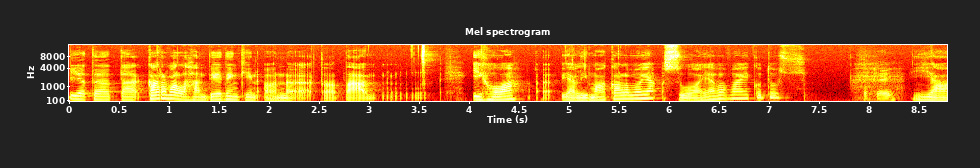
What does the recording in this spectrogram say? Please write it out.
ja tuota, karvallahan tietenkin on tuota, ihoa ja limakalvoja suojaava vaikutus. Okei. Okay. Ja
